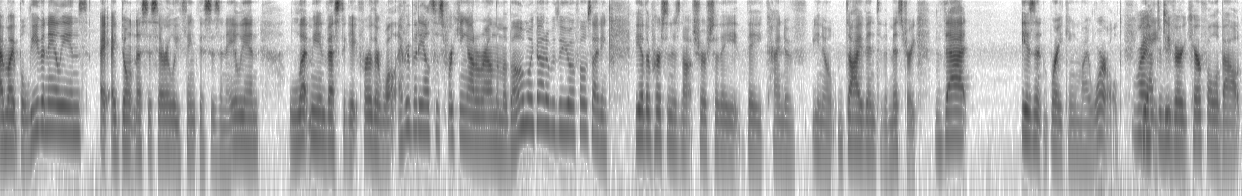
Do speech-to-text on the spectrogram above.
I might believe in aliens. I, I don't necessarily think this is an alien. Let me investigate further while everybody else is freaking out around them about, oh my god, it was a UFO sighting. The other person is not sure, so they they kind of, you know, dive into the mystery. That isn't breaking my world. You have to be very careful about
